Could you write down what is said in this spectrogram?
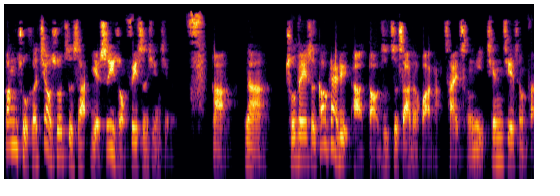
帮助和教唆自杀也是一种非实性行为啊。那除非是高概率啊导致自杀的话呢，才成立间接正犯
